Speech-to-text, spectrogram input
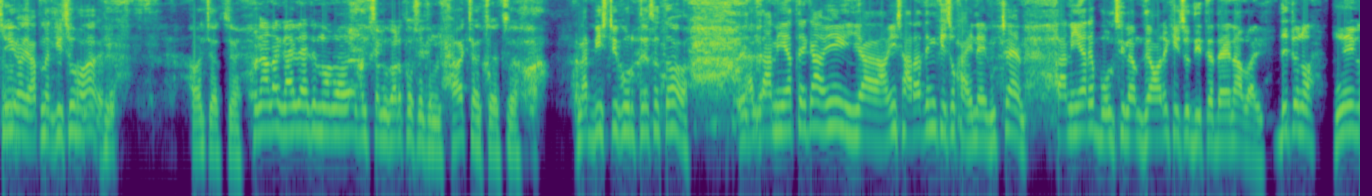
কি হয় আপনার কিছু হয়? আচ্ছা আচ্ছা। মানে আমরা গাড়ি আছে আমি ঘরে পৌঁছে দিলাম আচ্ছা আচ্ছা আচ্ছা। না বৃষ্টি পড়তেছে তো। তানিয়া থেকে আমি ইয়া, আমি সারাদিন কিছু খাই নাই বুঝছেন? তানিয়ারে বলছিলাম যে আমারে কিছু দিতে দেয় না ভাই। দিত না নিব।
